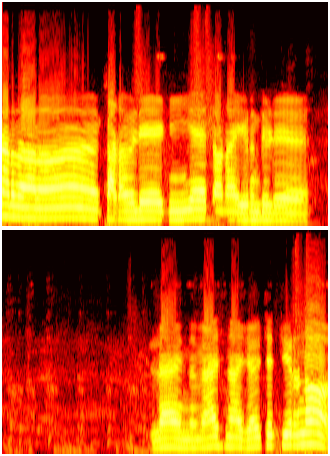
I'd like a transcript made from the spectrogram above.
நடந்தாலும் கடவுளே நீயே தானா இருந்துடு. இல்ல இந்த மேட்ச் நான் ஜெயிச்ச தீரணும்.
